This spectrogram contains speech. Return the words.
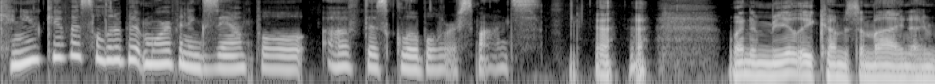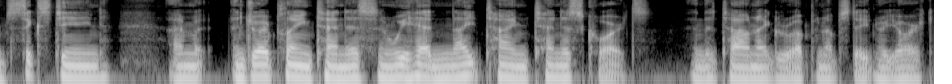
Can you give us a little bit more of an example of this global response? One immediately comes to mind. I'm 16. I enjoy playing tennis, and we had nighttime tennis courts in the town I grew up in, upstate New York.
